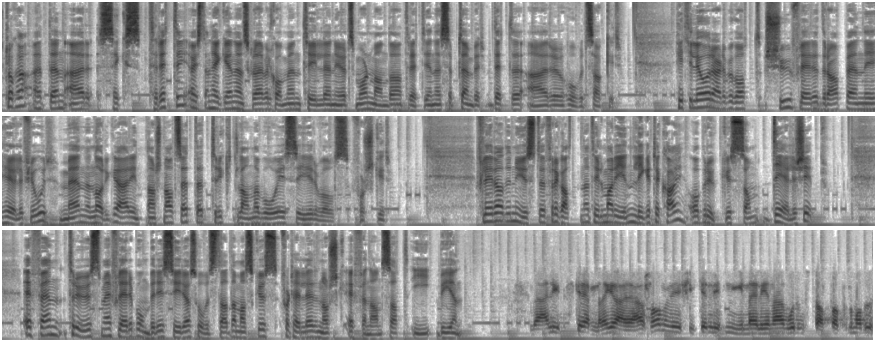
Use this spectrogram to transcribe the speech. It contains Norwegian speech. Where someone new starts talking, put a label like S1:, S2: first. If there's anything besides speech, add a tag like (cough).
S1: Klokka den er 6.30. Øystein Heggen ønsker deg velkommen til Nyhetsmorgen mandag 30.9. Dette er hovedsaker. Hittil i år er det begått sju flere drap enn i hele fjor, men Norge er internasjonalt sett et trygt land å bo i, sier voldsforsker. Flere av de nyeste fregattene til marinen ligger til kai og brukes som deleskip. FN trues med flere bomber i Syrias hovedstad Damaskus, forteller norsk FN-ansatt i byen.
S2: Det er en litt skremmende greie her. sånn. Vi fikk en liten e-mail inn her hvor det sto at de hadde,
